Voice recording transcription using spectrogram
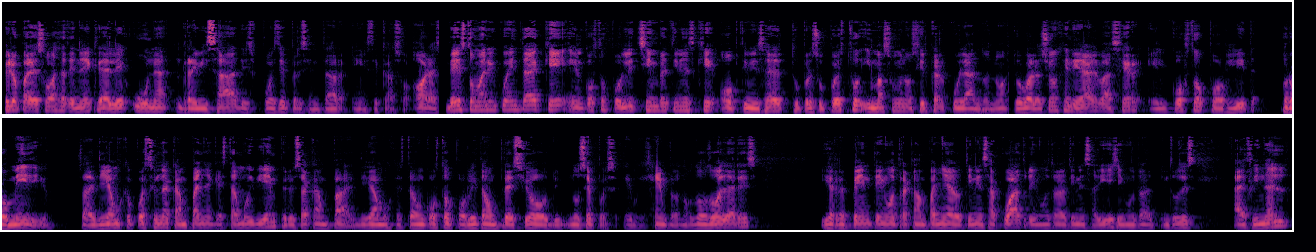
Pero para eso vas a tener que darle una revisada después de presentar en este caso. Ahora, debes tomar en cuenta que en el costo por lead siempre tienes que optimizar tu presupuesto y más o menos ir calculando, ¿no? Tu evaluación general va a ser el costo por lead promedio. O sea, digamos que puede ser una campaña que está muy bien, pero esa campaña, digamos que está a un costo por lead a un precio, no sé, pues, ejemplo, ¿no? Dos dólares y de repente en otra campaña lo tienes a 4 y en otra lo tienes a 10 y en otra... Entonces, al final,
